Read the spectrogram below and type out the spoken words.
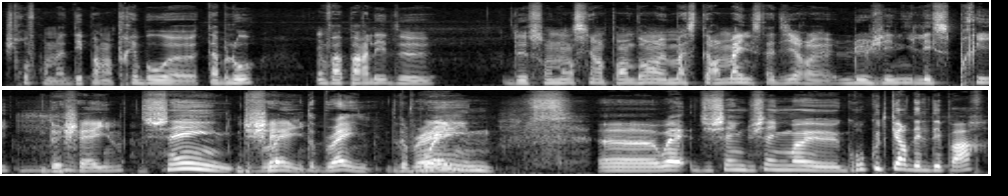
je trouve qu'on a dépeint un très beau euh, tableau. On va parler de, de son ancien pendant euh, Mastermind, c'est-à-dire euh, le génie, l'esprit de Mhm. Shane. Shane. De Shane. The Brain. The, brain. brain. Euh, ouais, Duchesne, Duchesne, moi, euh, gros coup de cœur dès le départ.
